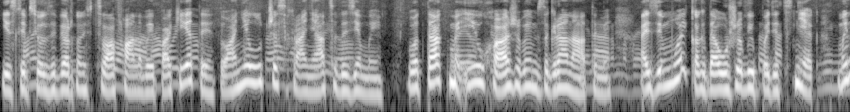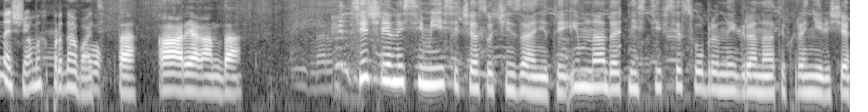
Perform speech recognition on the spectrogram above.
Если все завернуть в целлофановые пакеты, то они лучше сохранятся до зимы. Вот так мы и ухаживаем за гранатами. А зимой, когда уже выпадет снег, мы начнем их продавать. Все члены семьи сейчас очень заняты. Им надо отнести все собранные гранаты в хранилище,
